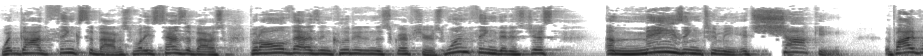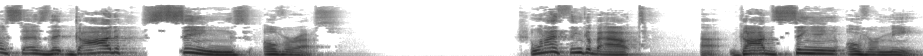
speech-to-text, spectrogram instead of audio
what God thinks about us, what He says about us, but all of that is included in the scriptures. One thing that is just amazing to me, it's shocking. The Bible says that God sings over us. And when I think about God singing over me,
